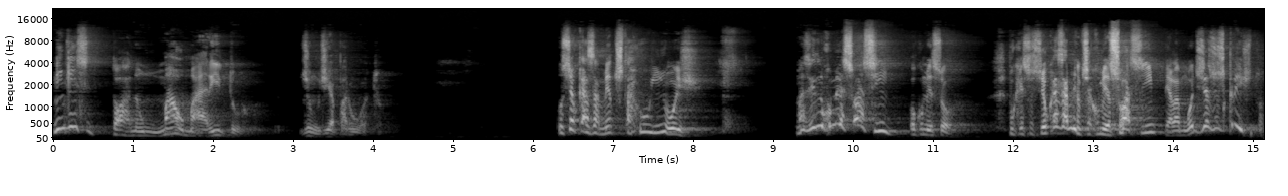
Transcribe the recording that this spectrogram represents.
Ninguém se torna um mau marido de um dia para o outro. O seu casamento está ruim hoje, mas ele não começou assim, ou começou? Porque se o seu casamento já começou assim, pelo amor de Jesus Cristo,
